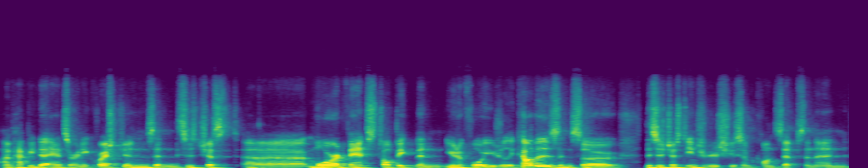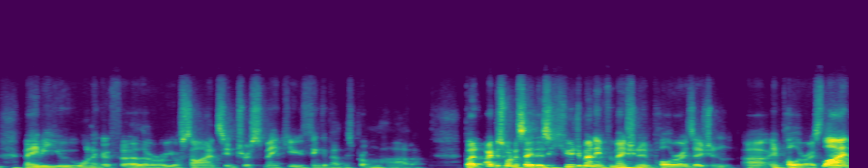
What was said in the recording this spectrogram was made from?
I'm happy to answer any questions. And this is just a more advanced topic than Unit 4 usually covers. And so this is just to introduce you some concepts and then maybe you want to go further or your science interests make you think about this problem harder. But I just want to say there's a huge amount of information in polarization, uh, in polarized light,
